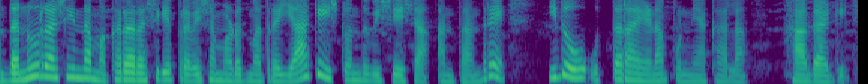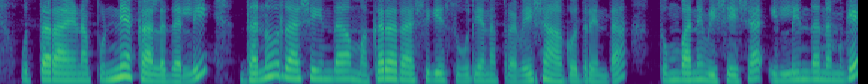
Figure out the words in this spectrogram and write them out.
ಧನು ರಾಶಿಯಿಂದ ಮಕರ ರಾಶಿಗೆ ಪ್ರವೇಶ ಮಾಡೋದು ಮಾತ್ರ ಯಾಕೆ ಇಷ್ಟೊಂದು ವಿಶೇಷ ಅಂತ ಅಂದ್ರೆ ಇದು ಉತ್ತರಾಯಣ ಪುಣ್ಯಕಾಲ. ಹಾಗಾಗಿ ಉತ್ತರಾಯಣ ಪುಣ್ಯ ಕಾಲದಲ್ಲಿ ಧನು ರಾಶಿಯಿಂದ ಮಕರ ರಾಶಿಗೆ ಸೂರ್ಯನ ಪ್ರವೇಶ ಆಗೋದ್ರಿಂದ ತುಂಬಾನೇ ವಿಶೇಷ. ಇಲ್ಲಿಂದ ನಮಗೆ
